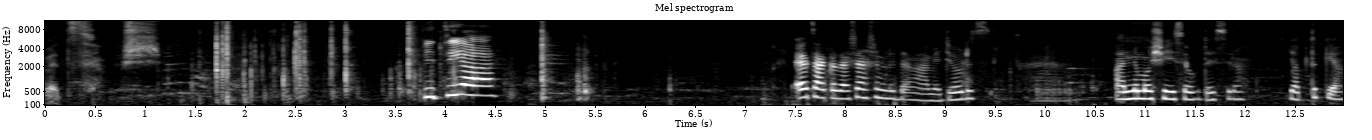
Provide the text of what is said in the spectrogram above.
Evet. Şş. Bitiyor. Evet arkadaşlar şimdi devam ediyoruz. Annem o şeyi sevdi Esra. Yaptık ya.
